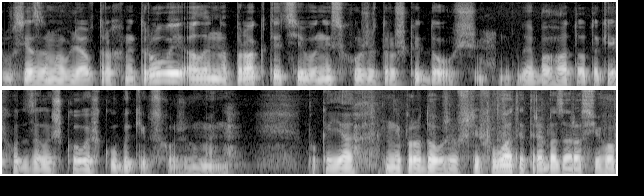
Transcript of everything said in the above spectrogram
Брус я замовляв трьохметровий, але на практиці вони, схоже, трошки довші. Буде багато таких от залишкових кубиків, схоже, у мене. Поки я не продовжив шліфувати, треба зараз його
